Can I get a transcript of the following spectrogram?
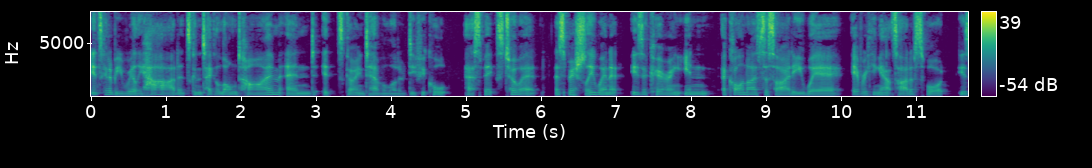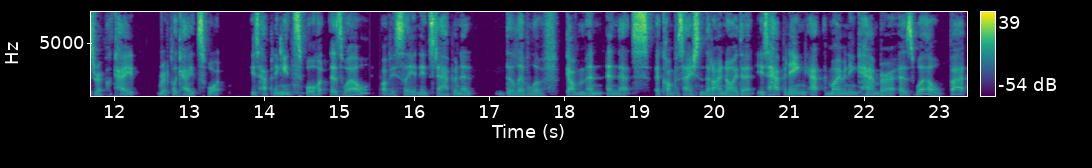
It's going to be really hard. It's going to take a long time and it's going to have a lot of difficult aspects to it, especially when it is occurring in a colonized society where everything outside of sport is replicate replicates what is happening in sport as well. Obviously, it needs to happen at the level of government and that's a conversation that I know that is happening at the moment in Canberra as well but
